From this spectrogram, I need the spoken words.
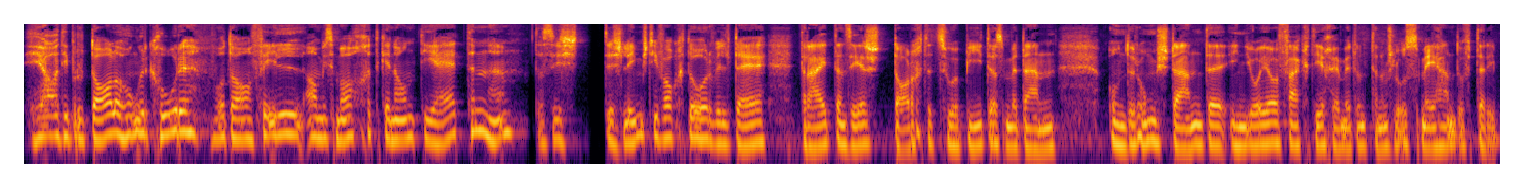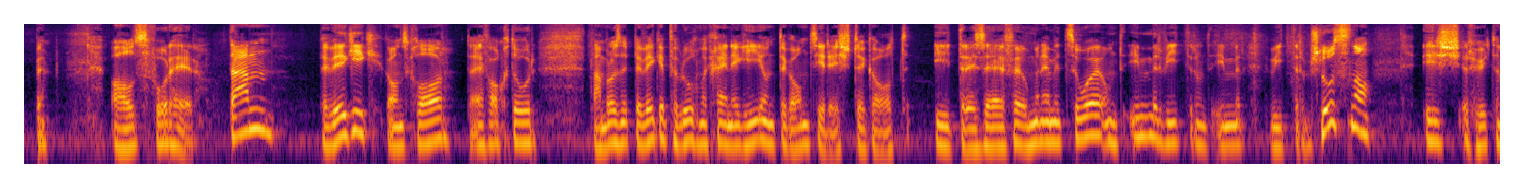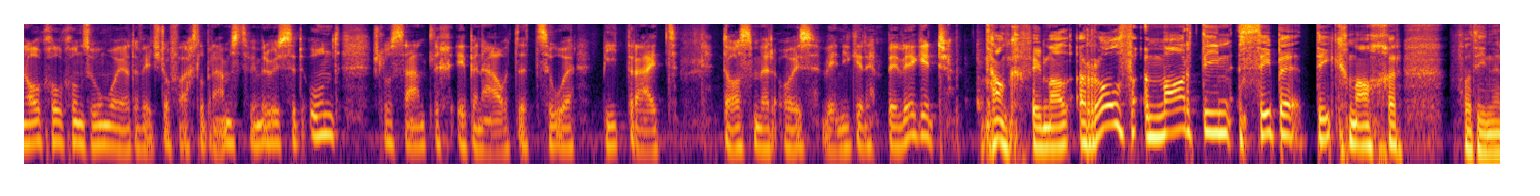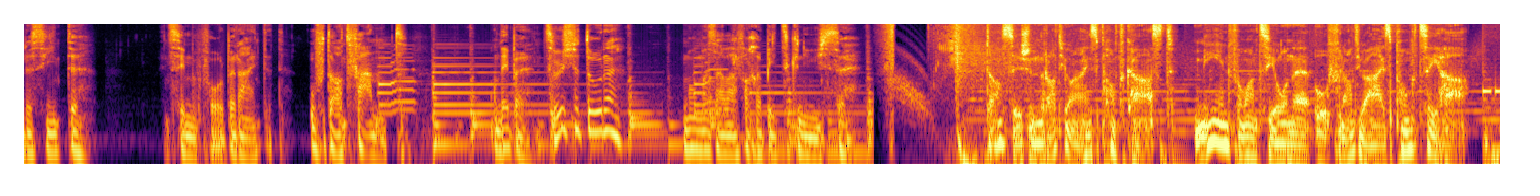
ja, die brutalen Hungerkuren, die da viel amis machen, genannte Diäten. Das ist der schlimmste Faktor, weil der trägt dann sehr stark dazu bei, dass wir dann unter Umständen in Jojo-Effekte kommen und dann am Schluss mehr haben auf der Rippe als vorher. Dann Bewegung, ganz klar, der Faktor. Wenn wir uns nicht bewegen, verbrauchen wir keine Energie und der ganze Rest geht in die Reserve. Und wir nehmen zu und immer weiter und immer weiter. Am Schluss noch ist erhöhter Alkoholkonsum, der ja den Fettstoffwechsel bremst, wie wir wissen, und schlussendlich eben auch dazu beiträgt, dass wir uns weniger bewegen. Danke vielmals. Rolf Martin, sieben Dickmacher von deiner Seite. Jetzt sind wir vorbereitet auf den Advent. Und eben zwischendurch muss man es auch einfach ein bisschen geniessen. Das ist ein Radio 1 Podcast. Mehr Informationen auf radio1.ch.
